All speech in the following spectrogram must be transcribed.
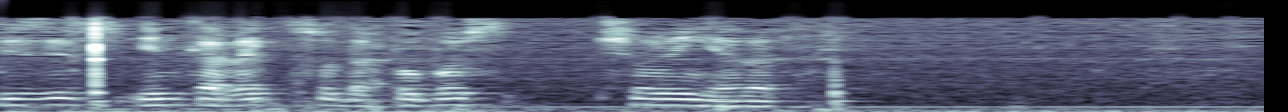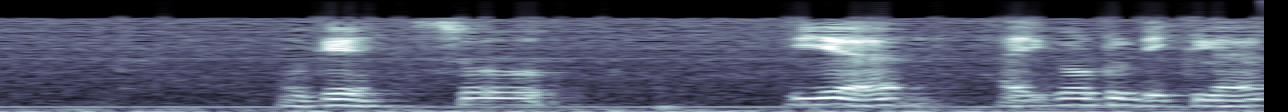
This is incorrect so the purpose showing error. Okay so here I go to declare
